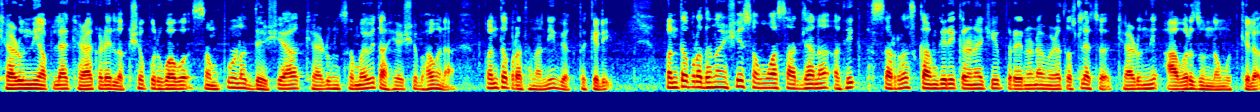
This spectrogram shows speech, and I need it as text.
खेळाडूंनी आपल्या खेळाकडे लक्ष पुरवावं संपूर्ण देश या खेळाडूंसमवेत आहे अशी भावना पंतप्रधानांनी व्यक्त केली. पंतप्रधानांशी संवाद साधल्यानं अधिक सर्रस कामगिरी करण्याची प्रेरणा मिळत असल्याचं खेळाडूंनी आवर्जून नमूद केलं.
